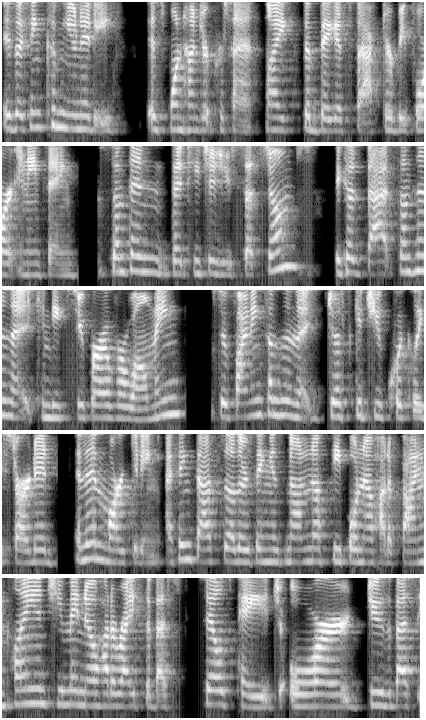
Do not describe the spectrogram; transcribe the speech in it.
is I think community is 100% like the biggest factor before anything. Something that teaches you systems, because that's something that can be super overwhelming. So finding something that just gets you quickly started and then marketing. I think that's the other thing is not enough people know how to find clients. You may know how to write the best sales page or do the best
